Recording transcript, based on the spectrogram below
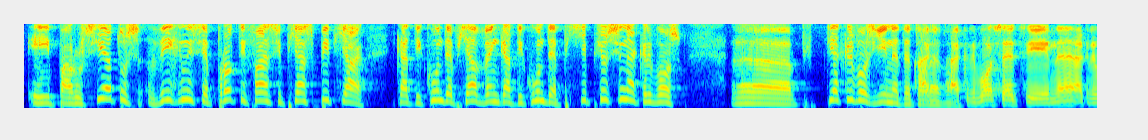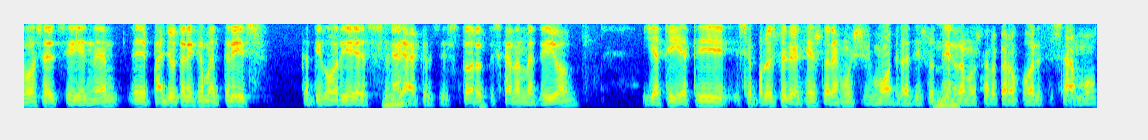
Η παρουσία τους δείχνει σε πρώτη φάση ποια σπίτια κατοικούνται, ποια δεν κατοικούνται, Ποιο- ποιος είναι ακριβώς, ε, τι ακριβώς γίνεται τώρα Α- εδώ; Ακριβώς έτσι είναι, ακριβώς έτσι είναι. Ε, παλιότερα είχαμε τρεις κατηγορίες Ναι. διάκρισης. Τώρα τις κάναμε δύο. Γιατί, γιατί σε πολλές περιοχές όταν έχουμε σεισμό, δηλαδή στο Ναι. Τύρναμο, στο Καροχώρι, στη Σάμο,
